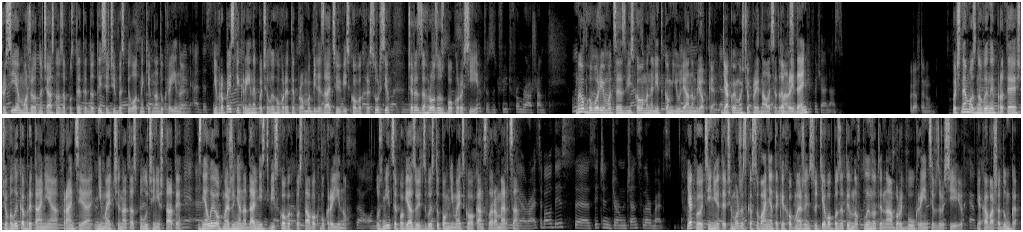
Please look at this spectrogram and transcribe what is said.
Росія може одночасно запустити до тисячі безпілотників над Україною. Європейські країни почали говорити про мобілізацію військових ресурсів через загрозу з боку Росії. Ми обговорюємо це з військовим аналітиком Юліаном Рьопке. Дякуємо, що приєдналися до нас. Добрий день. Почнемо з новини про те, що Велика Британія, Франція, Німеччина та Сполучені Штати зняли обмеження на дальність військових поставок в Україну. У змі це пов'язують з виступом німецького канцлера Мерца. Як ви оцінюєте, чи може скасування таких обмежень суттєво позитивно вплинути на боротьбу українців з Росією? Яка ваша думка?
